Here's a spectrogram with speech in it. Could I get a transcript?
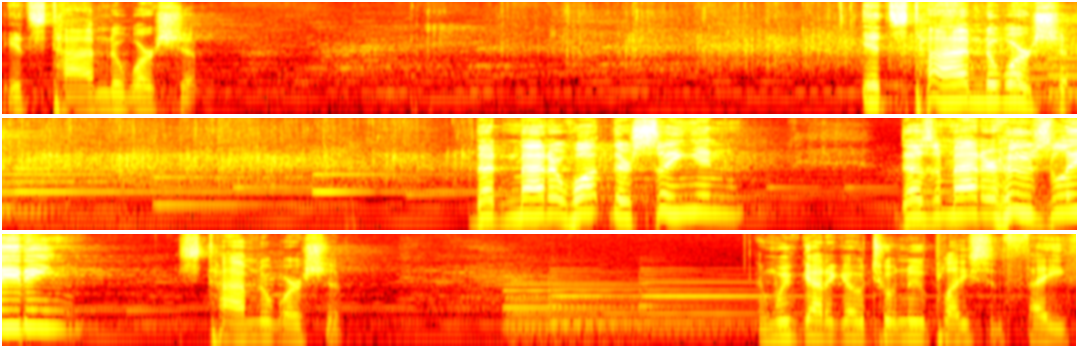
It's time to worship. It's time to worship. Doesn't matter what they're singing, doesn't matter who's leading, it's time to worship. And we've got to go to a new place in faith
